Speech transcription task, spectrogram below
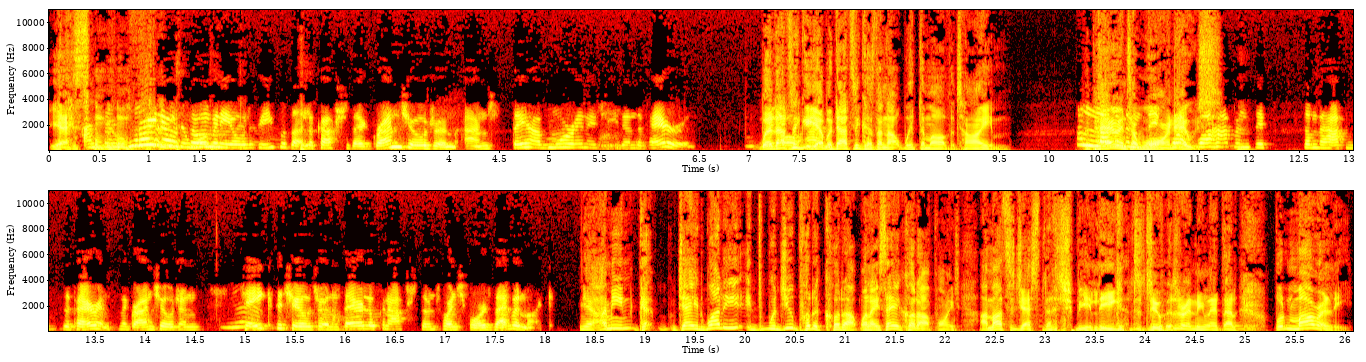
Yes, And some young you I know so one- many older people that look after their grandchildren, and they have more energy than the parents. Well, that's know, a, yeah, but that's because they're not with them all the time. A The parents are worn what, out. What happens if something happens to the parents and the grandchildren take the children? They're looking after them twenty four seven. Like Yeah, I mean, Jade, what do you, would you put a cut off? When I say a cut off point, I'm not suggesting that it should be illegal to do it or anything like that. But morally,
